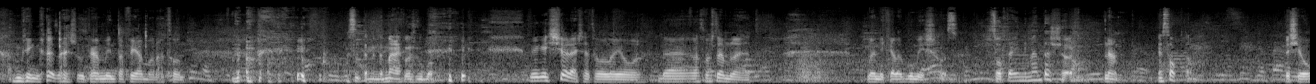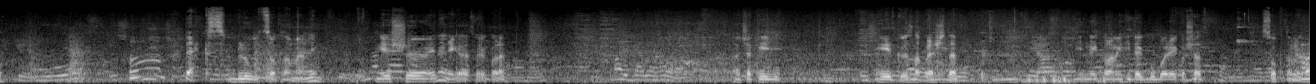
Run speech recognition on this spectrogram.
bringázás után, mint a fél maraton. Azt hittem, mint a mákos guba. Még egy sör esett volna jól, de azt most nem lehet. Menni kell a gumishoz. Szoktál inni mentes sör? Nem. Én szoktam. És jó. Bex Blue-t szoktam menni, és uh, én elégedett vagyok vele. Ha csak így hétköznap este innék valami hideg buborékosat, szoktam inni.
